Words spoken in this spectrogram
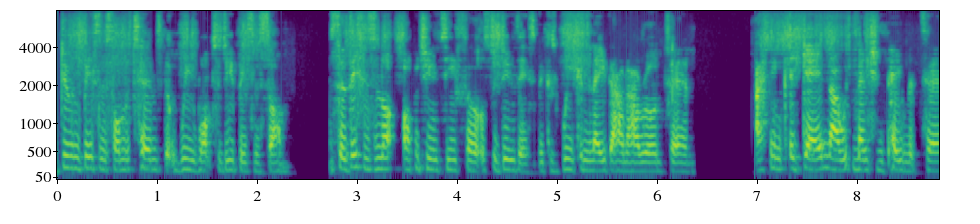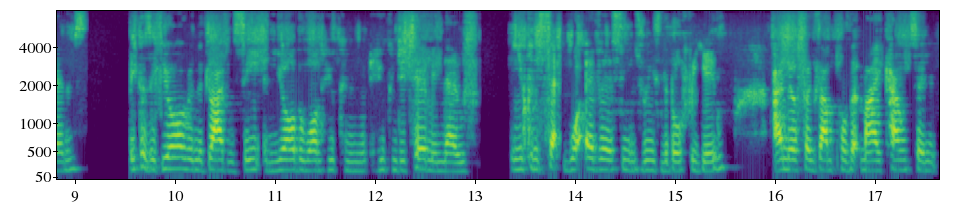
doing business on the terms that we want to do business on. So this is an opportunity for us to do this because we can lay down our own terms. I think again, I would mention payment terms because if you're in the driving seat and you're the one who can who can determine those, you can set whatever seems reasonable for you. I know, for example, that my accountant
